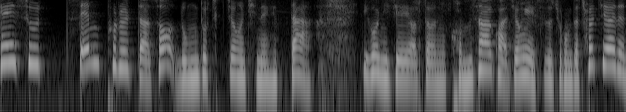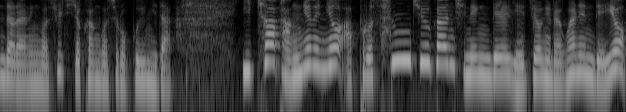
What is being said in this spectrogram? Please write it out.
해수 샘플을 따서 농도 측정을 진행했다. 이건 이제 어떤 검사 과정에 있어서 조금 더 철저해야 된다라는 것을 지적한 것으로 보입니다. 2차 방류는요, 앞으로 3주간 진행될 예정이라고 하는데요.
